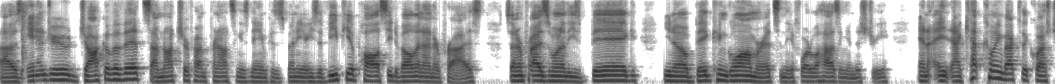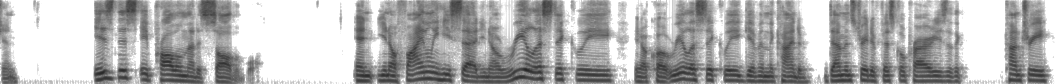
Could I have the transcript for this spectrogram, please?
uh, was Andrew Jakabovics. I'm not sure if I'm pronouncing his name because it's been year. He's a VP of Policy Development Enterprise. So Enterprise is one of these big, you know, big conglomerates in the affordable housing industry. And I, I kept coming back to the question is this a problem that is solvable? And, you know, finally he said, you know, realistically, you know, quote, realistically, given the kind of demonstrated fiscal priorities of the country,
